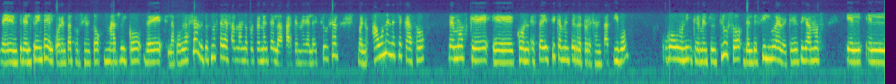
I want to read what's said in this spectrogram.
de entre el 30 y el 40% más rico de la población. Entonces no estarías hablando propiamente de la parte media de la distribución. Bueno, aún en ese caso vemos que eh, con estadísticamente representativo hubo un incremento incluso del decil 9, que es digamos el, el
